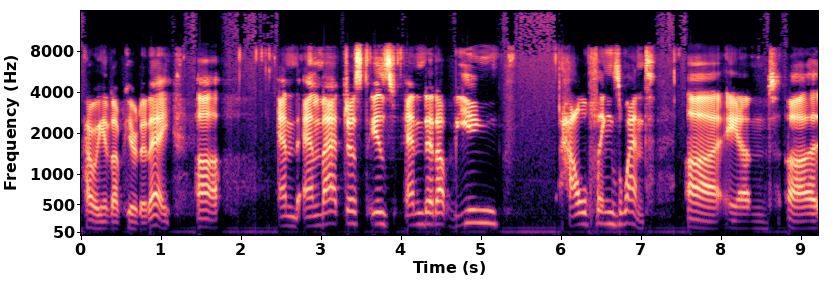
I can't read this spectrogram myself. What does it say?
how we ended up here today. Uh, and and that just is ended up being how things went. Uh, and uh,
